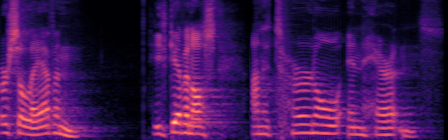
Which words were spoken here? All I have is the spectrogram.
Verse 11 He's given us an eternal inheritance,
